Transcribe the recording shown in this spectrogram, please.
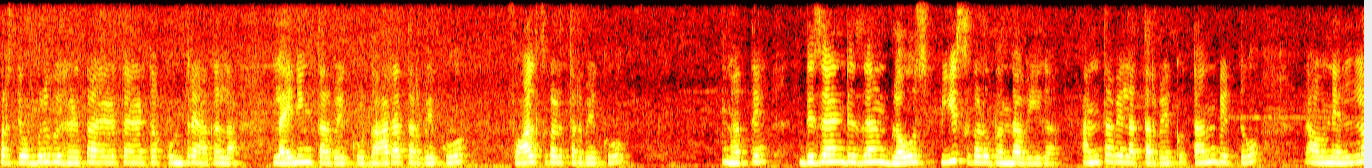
ಪ್ರತಿಯೊಬ್ಬರಿಗೂ ಹೇಳ್ತಾ ಹೇಳ್ತಾ ಹೇಳ್ತಾ ಕುಂತ್ರೆ ಆಗಲ್ಲ. ಲೈನಿಂಗ್ ತರಬೇಕು, ದಾರ ತರಬೇಕು, ಫಾಲ್ಸ್ಗಳು ತರಬೇಕು. ಮತ್ತು ಡಿಸೈನ್ ಡಿಸೈನ್ ಬ್ಲೌಸ್ ಪೀಸ್ಗಳು ಬಂದಾವೆ ಈಗ. ಅಂಥವೆಲ್ಲ ತರಬೇಕು. ತಂದುಬಿಟ್ಟು ಅವನ್ನೆಲ್ಲ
